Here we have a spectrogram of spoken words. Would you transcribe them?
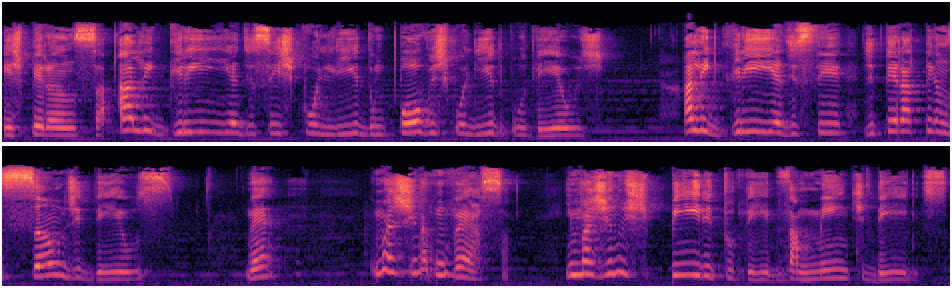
Esperança, alegria de ser escolhido, um povo escolhido por Deus. Alegria de ser, de ter atenção de Deus, né? Imagina a conversa. Imagina o espírito deles, a mente deles.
